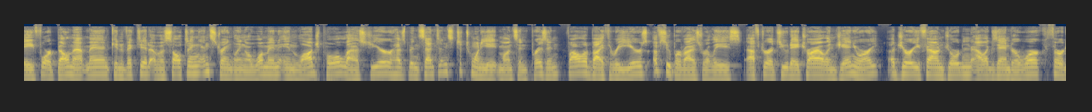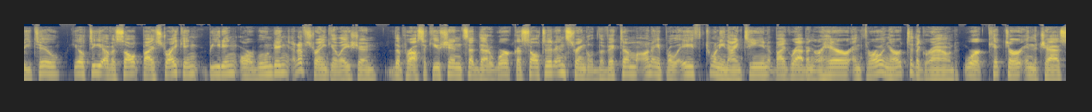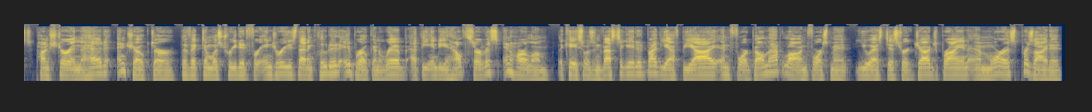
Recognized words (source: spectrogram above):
A Fort Belknap man convicted of assaulting and strangling a woman in Lodgepole last year has been sentenced to 28 months in prison, followed by three years of supervised release. After a two day trial in January, a jury found Jordan Alexander Work, 32, guilty of assault by striking, beating, or wounding, and of strangulation. The prosecution said that Work assaulted and strangled the victim on April 8, 2019, by grabbing her hair and throwing her to the ground. Work kicked her in the chest, punched her in the head, and choked her. The victim was treated for injuries that included a broken rib at the Indian Health Service in Harlem. The case was investigated by the FBI and Fort Belknap law enforcement. U.S. District Judge Brian M. Morris presided.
